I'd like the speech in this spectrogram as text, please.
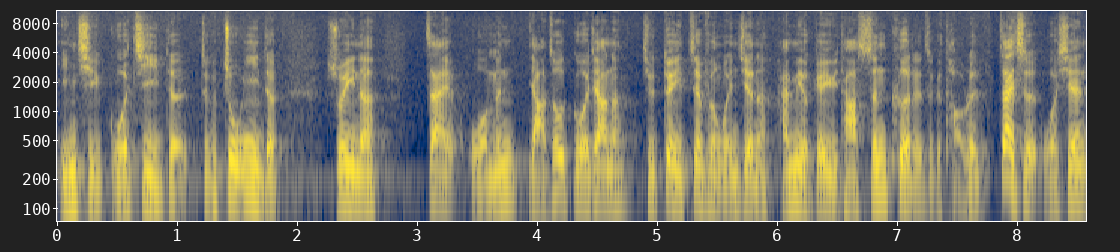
引起国际的这个注意的，所以呢。在我们亚洲国家呢，就对这份文件呢还没有给予它深刻的这个讨论。在此，我先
